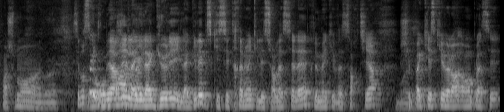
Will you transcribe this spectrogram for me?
franchement. C'est pour ça que Berger, là, il a gueulé. Il a gueulé parce qu'il sait très bien qu'il est sur la sellette. Le mec, il va sortir. Je sais pas qu'est-ce qui va le remplacer.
